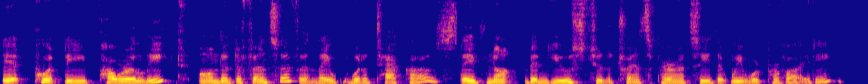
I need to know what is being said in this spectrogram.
It put the power elite on the defensive and they would attack us. They've not been used to the transparency that we were providing.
